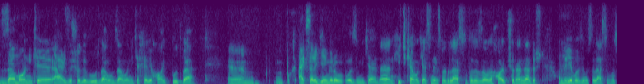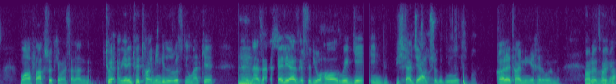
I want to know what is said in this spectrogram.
زمانی که عرضه شده بود و اون زمانی که خیلی hype بود و اکثر gamer رو بازی می‌کردن. هیچ کم و کسی نسبت به Last of Us از hype شدن نداشت. حالا یه بازی مثل Last of Us موفق شد که مثلا تو یعنی توی timing درستی اومد که نظر خیلی از استودیوها روی game بیشتر جلب شده بود. آره timing خیلی مهمه. آره timing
